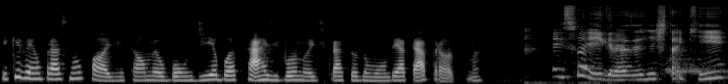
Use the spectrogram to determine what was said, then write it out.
e que venha o próximo pod. Então, meu bom dia, boa tarde, boa noite para todo mundo e até a próxima. É isso aí, Grazi. A gente está aqui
